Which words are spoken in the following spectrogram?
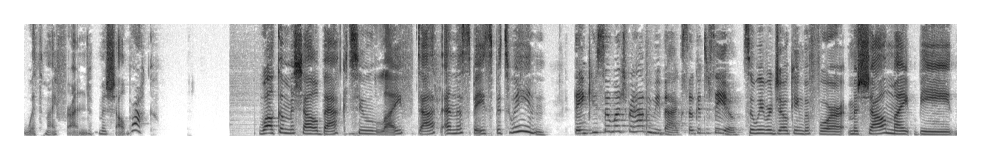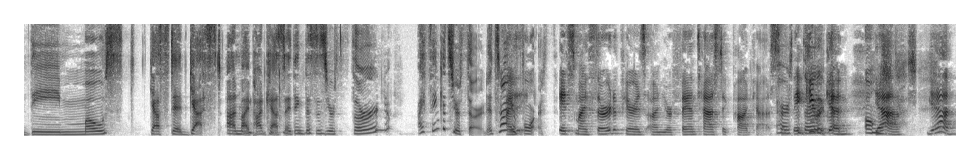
with my friend, Michelle Brock. Welcome, Michelle, back to life, death, and the space between. Thank you so much for having me back. So good to see you. So, we were joking before, Michelle might be the most guested guest on my podcast. I think this is your third. I think it's your third. It's not your fourth. It's my third appearance on your fantastic podcast. So thank third, you again. Oh yeah. Yeah.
